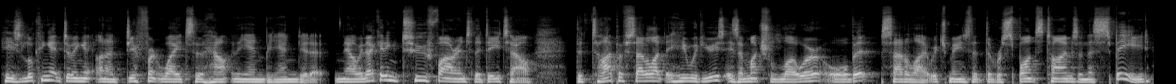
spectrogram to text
he's looking at doing it on a different way to how the NBN did it. Now, without getting too far into the detail, the type of satellite that he would use is a much lower orbit satellite, which means that the response times and the speed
